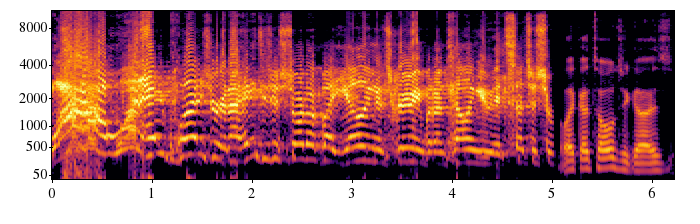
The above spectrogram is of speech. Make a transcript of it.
Wow, what a pleasure! And I hate to just start off by yelling and screaming, but I'm telling you, it's such a. Sur- like I told you guys,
